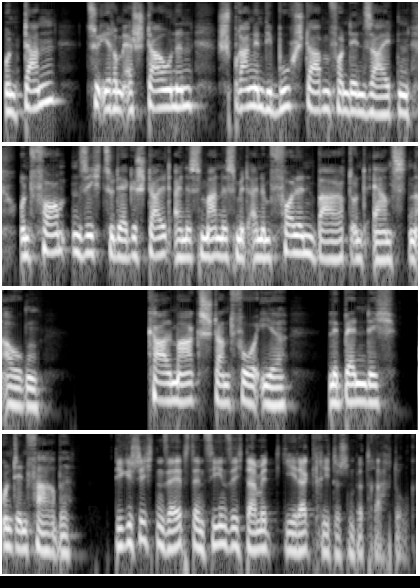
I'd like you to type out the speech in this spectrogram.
Und dann, zu ihrem Erstaunen, sprangen die Buchstaben von den Seiten und formten sich zu der Gestalt eines Mannes mit einem vollen Bart und ernsten Augen. Karl Marx stand vor ihr, lebendig und in Farbe. Die Geschichten selbst entziehen sich damit jeder kritischen Betrachtung.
